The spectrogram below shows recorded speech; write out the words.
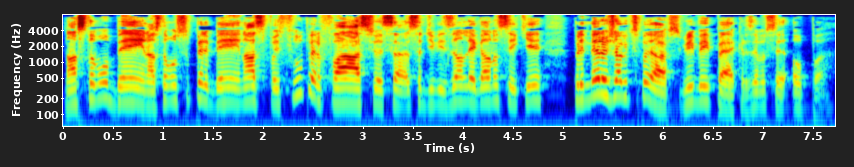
Nós estamos bem, nós estamos super bem. Nossa, foi super fácil essa, essa divisão legal, não sei o quê. Primeiro jogo dos playoffs, Green Bay Packers. Aí você, opa.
